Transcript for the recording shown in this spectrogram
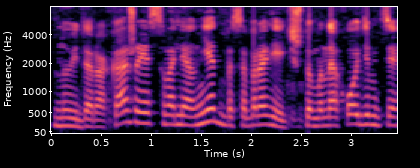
Ну и дурака же я свалял. Нет бы сообразить, что мы находимся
